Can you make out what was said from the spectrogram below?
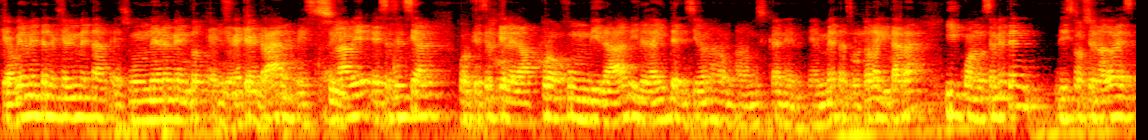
que obviamente en el heavy metal es un elemento que tiene que entrar, es clave, es esencial porque es el que le da profundidad y le da intención a, la música en el metal, sobre todo la guitarra. Y cuando se meten distorsionadores,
